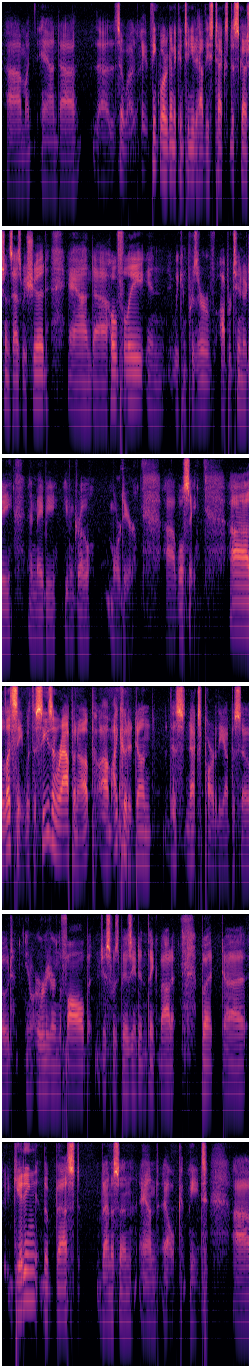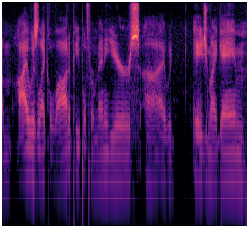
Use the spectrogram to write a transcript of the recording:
um, and. Uh, uh, so uh, I think we're going to continue to have these text discussions as we should, and uh, hopefully, in we can preserve opportunity and maybe even grow more deer. Uh, we'll see. Uh, let's see. With the season wrapping up, um, I could have done this next part of the episode, you know, earlier in the fall, but just was busy and didn't think about it. But uh, getting the best venison and elk meat. Um, I was like a lot of people for many years. Uh, I would age my game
